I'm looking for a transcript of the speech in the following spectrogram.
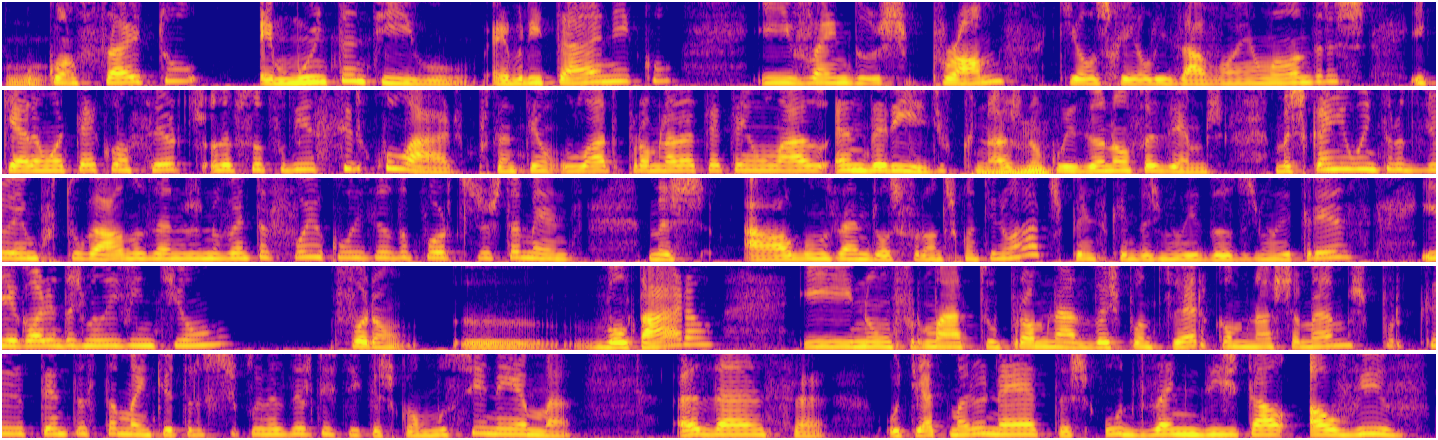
O... o conceito é muito antigo, é britânico e vem dos proms que eles realizavam em Londres e que eram até concertos onde a pessoa podia circular. Portanto, tem, o lado promenade até tem um lado andarilho, que nós uhum. no Coliseu não fazemos. Mas quem o introduziu em Portugal nos anos 90 foi o Coliseu do Porto, justamente. Mas há alguns anos eles foram descontinuados, penso que em 2012, 2013, e agora em 2021 foram uh, voltaram e num formato promenade 2.0, como nós chamamos, porque tenta-se também que outras disciplinas artísticas, como o cinema, a dança, o teatro de marionetas, o desenho digital ao vivo,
